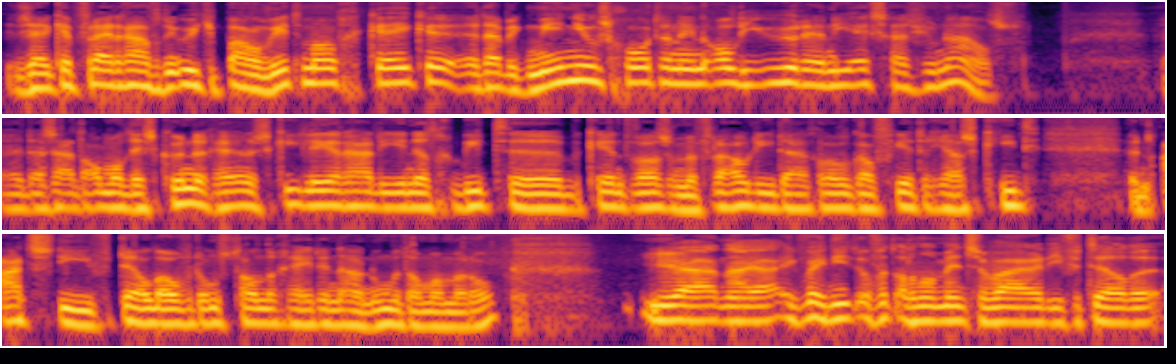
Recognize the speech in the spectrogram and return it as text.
Zei, ik heb vrijdagavond een uurtje Paul Witteman gekeken. Daar heb ik meer nieuws gehoord dan in al die uren en die extra journaals. Uh, daar zaten allemaal deskundigen. Hè? Een skileraar die in dat gebied uh, bekend was. Een mevrouw die daar geloof ik al 40 jaar skiet. Een arts die vertelde over de omstandigheden. Nou, noem het allemaal maar op. Ja, nou ja, ik weet niet of het allemaal mensen waren die vertelden...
